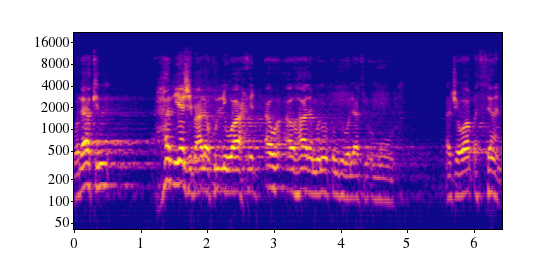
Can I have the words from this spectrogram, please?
ولكن هل يجب على كل واحد أو, أو هذا منوط بولاة الأمور؟ الجواب الثاني.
